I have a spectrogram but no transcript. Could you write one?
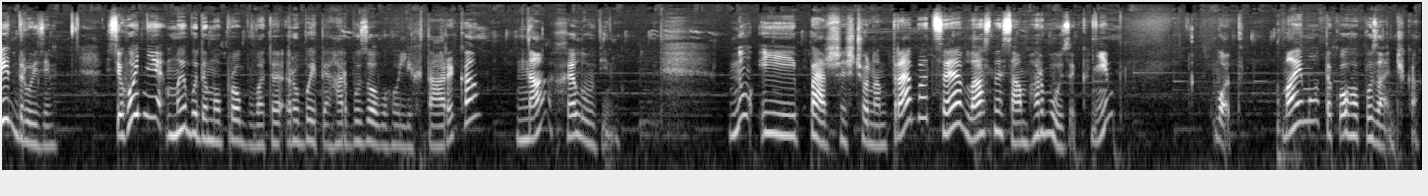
Привіт, друзі! Сьогодні ми будемо пробувати робити гарбузового ліхтарика на Хеллоуін. Ну і перше, що нам треба, це власне сам гарбузик. Ні? От, маємо такого пузанчика.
